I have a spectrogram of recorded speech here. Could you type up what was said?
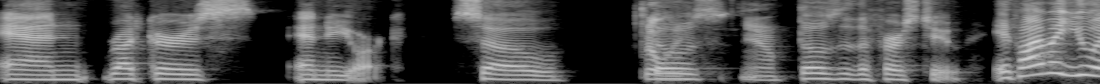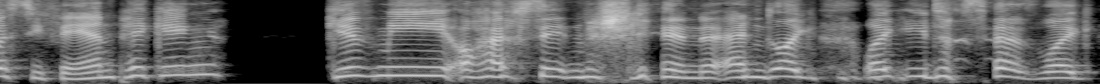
and Rutgers and New York. So Philly, those yeah. those are the first two. If I'm a USC fan picking, give me Ohio State and Michigan and like like Ito says like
